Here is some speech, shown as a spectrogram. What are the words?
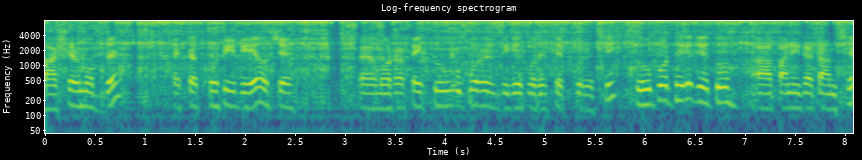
বাঁশের মধ্যে একটা খুঁটি দিয়ে হচ্ছে মোটরটা একটু উপরের দিকে করে সেট করেছি। তো উপর থেকে যেহেতু পানিটা টানছে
